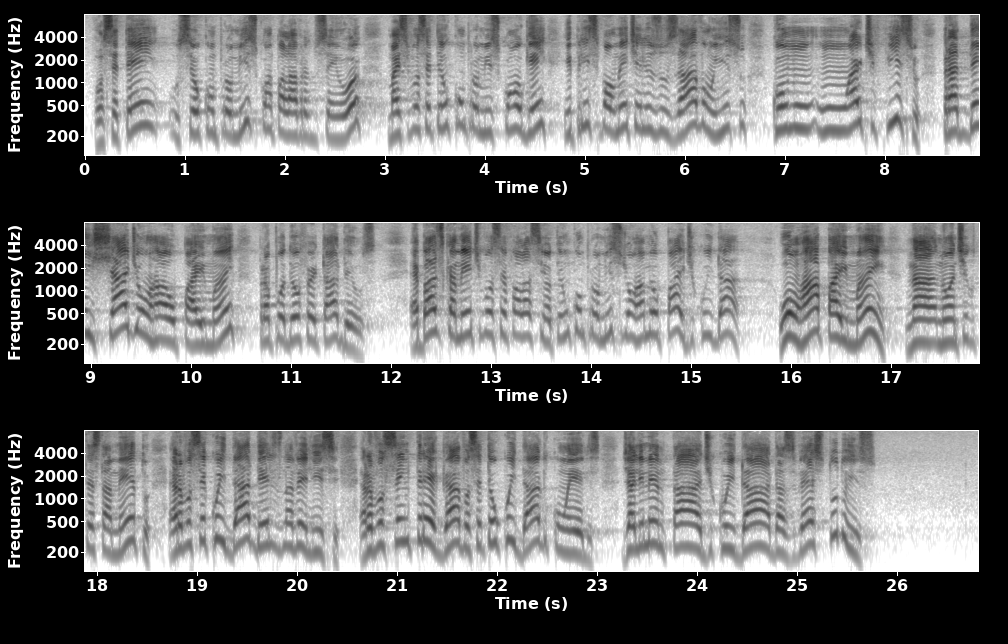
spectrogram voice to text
Você tem o seu compromisso com a palavra do Senhor, mas se você tem um compromisso com alguém, e principalmente eles usavam isso como um artifício para deixar de honrar o pai e mãe para poder ofertar a Deus. É basicamente você falar assim: eu tenho um compromisso de honrar meu pai, de cuidar. O honrar pai e mãe na, no Antigo Testamento era você cuidar deles na velhice, era você entregar, você ter o cuidado com eles, de alimentar, de cuidar das vestes, tudo isso.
